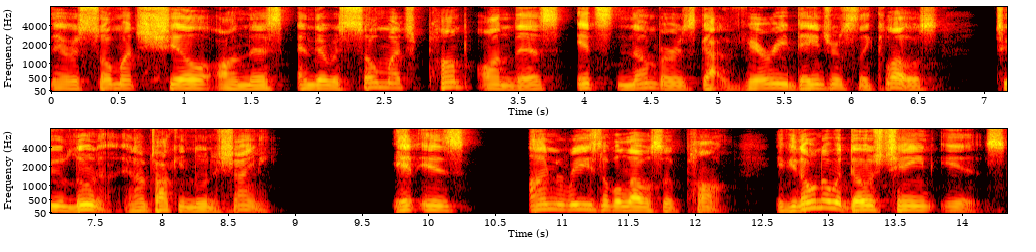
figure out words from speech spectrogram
There is so much shill on this, and there was so much pump on this. Its numbers got very dangerously close to Luna, and I'm talking Luna Shiny. It is unreasonable levels of pump. If you don't know what Doge Chain is,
